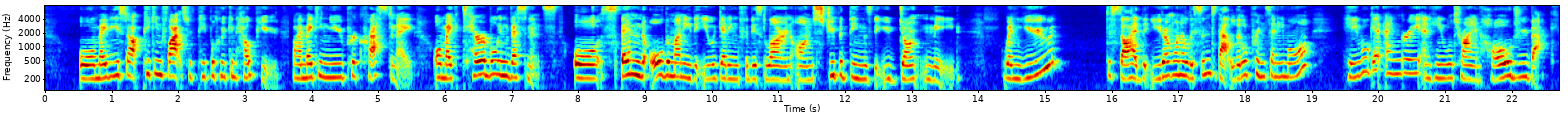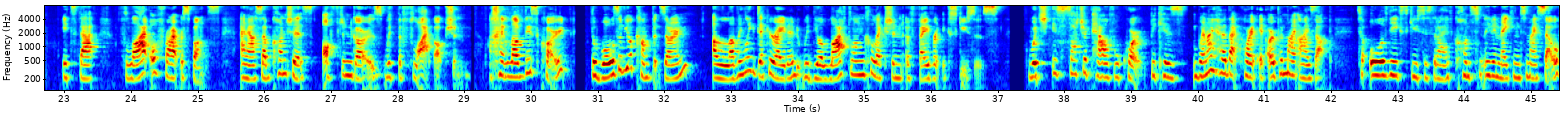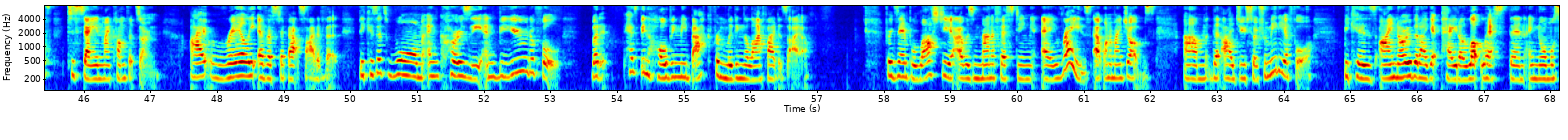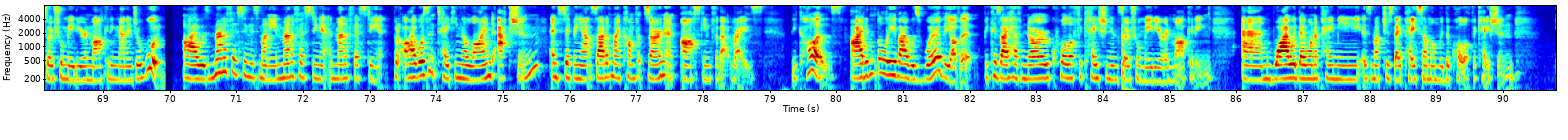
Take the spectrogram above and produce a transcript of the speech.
Or maybe you start picking fights with people who can help you by making you procrastinate or make terrible investments or spend all the money that you were getting for this loan on stupid things that you don't need. When you decide that you don't want to listen to that little prince anymore, he will get angry and he will try and hold you back. It's that flight or fright response, and our subconscious often goes with the flight option. I love this quote The walls of your comfort zone are lovingly decorated with your lifelong collection of favourite excuses which is such a powerful quote because when I heard that quote, it opened my eyes up to all of the excuses that I have constantly been making to myself to stay in my comfort zone. I rarely ever step outside of it because it's warm and cozy and beautiful, but it has been holding me back from living the life I desire. For example, last year I was manifesting a raise at one of my jobs um, that I do social media for because I know that I get paid a lot less than a normal social media and marketing manager would. I was manifesting this money and manifesting it and manifesting it, but I wasn't taking aligned action and stepping outside of my comfort zone and asking for that raise because I didn't believe I was worthy of it because I have no qualification in social media and marketing. And why would they want to pay me as much as they pay someone with a qualification?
